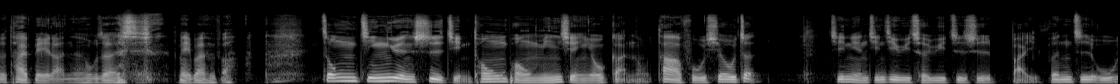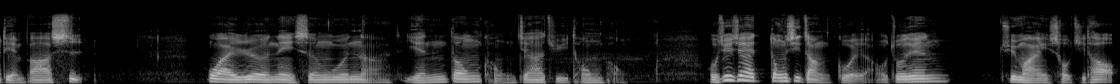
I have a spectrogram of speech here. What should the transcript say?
这太北烂了，我实在是 没办法。中经院市井通膨明显有感哦，大幅修正，今年经济预测预计是百分之五点八四。外热内升温啊，严冬恐加剧通膨。我觉得现在东西涨很贵啊。我昨天去买手机套，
